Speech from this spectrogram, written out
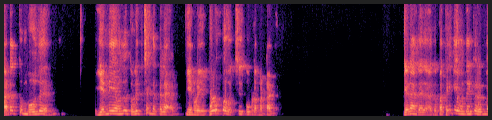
நடத்தும் போது என்னைய வந்து தொழிற்சங்கத்துல என்னுடைய பொறுப்பை வச்சு கூப்பிட மாட்டாங்க. ஏன்னா அந்த அந்த பத்திரிகையை வந்துட்டு ரொம்ப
